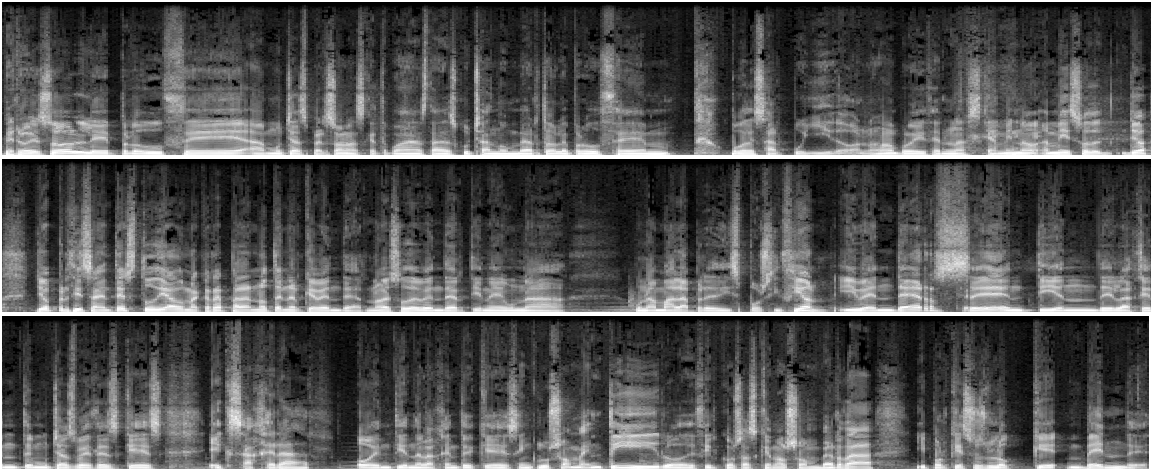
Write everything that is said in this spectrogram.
Pero eso le produce a muchas personas que te puedan estar escuchando, Humberto, le produce un poco de sarpullido, ¿no? Porque dicen, no, es que a mí no, a mí eso, yo, yo precisamente he estudiado una carrera para no tener que vender, ¿no? Eso de vender tiene una, una mala predisposición. Y venderse entiende la gente muchas veces que es exagerar. O entiende la gente que es incluso mentir o decir cosas que no son verdad, y porque eso es lo que vende.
